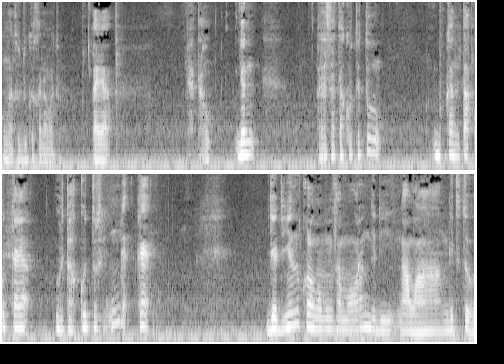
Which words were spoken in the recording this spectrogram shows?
Gue nggak tahu juga kenapa tuh. Kayak nggak tahu. Dan rasa takutnya tuh Bukan takut kayak Wih takut. Terus Enggak kayak Jadinya lu kalau ngomong sama orang jadi ngawang gitu tuh.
